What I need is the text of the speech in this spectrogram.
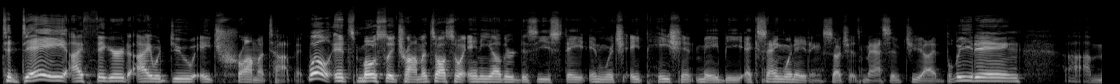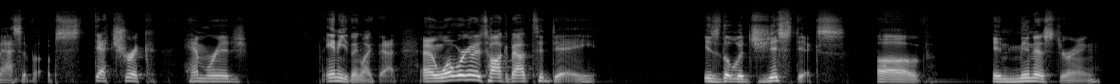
Today, I figured I would do a trauma topic. Well, it's mostly trauma. It's also any other disease state in which a patient may be exsanguinating, such as massive GI bleeding, uh, massive obstetric hemorrhage, anything like that. And what we're going to talk about today is the logistics of administering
